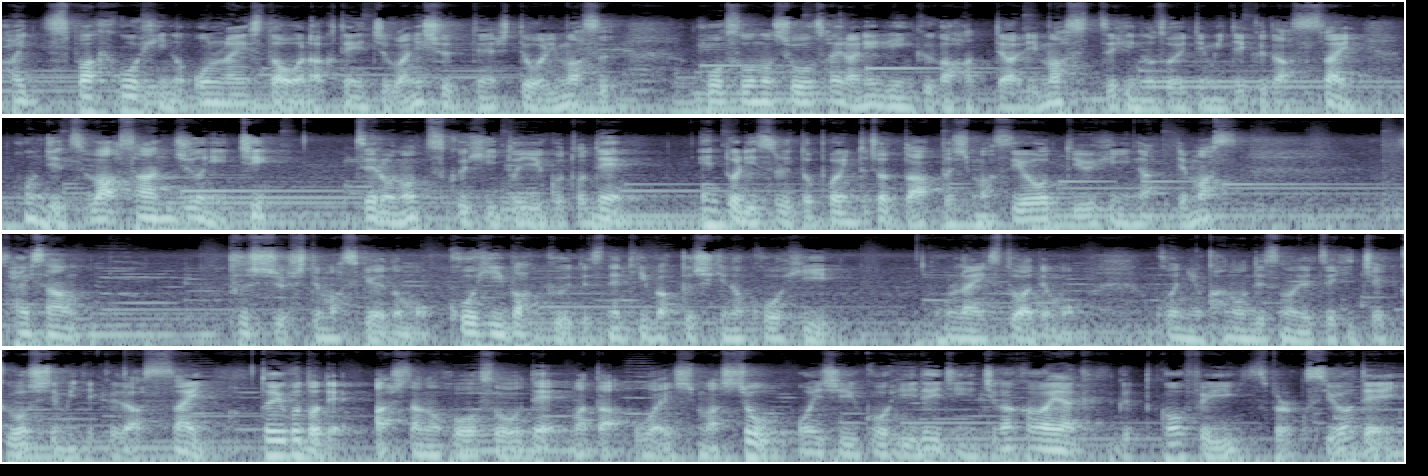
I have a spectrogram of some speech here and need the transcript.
はい、スパークコーヒーのオンラインストアは楽天市場に出店しております。放送の詳細欄にリンクが貼ってあります。ぜひ覗いてみてください。本日は30日、ゼロのつく日ということでエントリーするとポイントちょっとアップしますよっていう日になってます再三プッシュしてますけれどもコーヒーバッグですねティーバッグ式のコーヒーオンラインストアでも購入可能ですのでぜひチェックをしてみてください。ということで明日の放送でまたお会いしましょう。美味しいコーヒーで一日が輝く。Good Coffee Sparks Your Day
